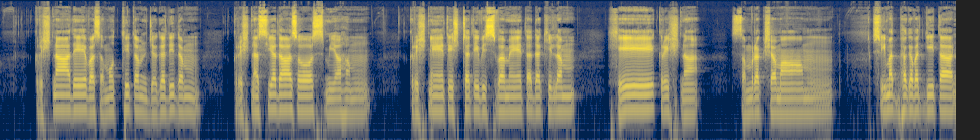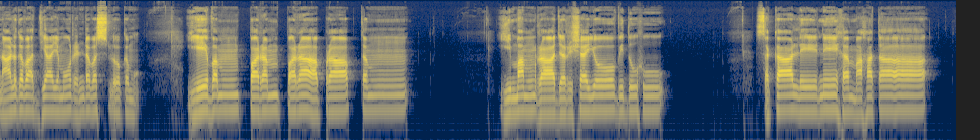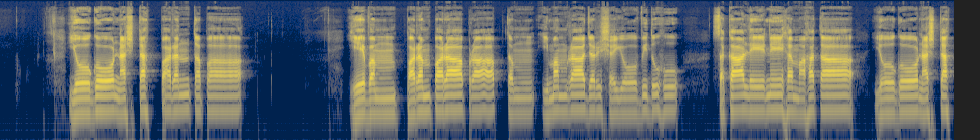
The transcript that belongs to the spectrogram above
కృష్ణాదేవ సముత్థితం జగదిదం కృష్ణస్య దాసోऽస్మ్యహం కృష్ణే తిష్టతి విశ్వమేతదఖిలం హే కృష్ణ సంరక్ష మాం. శ్రీమద్భగవద్గీత నాలుగవ అధ్యాయము రెండవ శ్లోకము. ఏవం పరంపరా ప్రాప్తం. ఇమం రాజర్షయో విదుః. సకాలే నేహ మహతా. యోగో నష్ట పరంతప. ఏవం పరంపరా ప్రాప్తం ఇమం రాజర్షయో విదుః. సకాలే నేహ మహతా. యోగో నష్ట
